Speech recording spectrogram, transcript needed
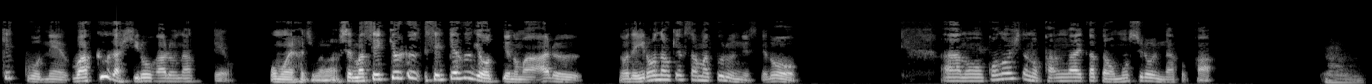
結構ね、枠が広がるなって思い始めました。まあ、接客、接客業っていうのもあるので、いろんなお客様来るんですけど、あの、この人の考え方面白いなとか、うん。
